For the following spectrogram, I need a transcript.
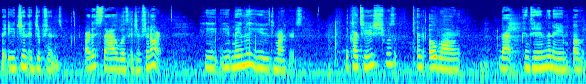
the ancient Egyptians. Artist's style was Egyptian art. He mainly used markers. The cartouche was an oblong that contained the name of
